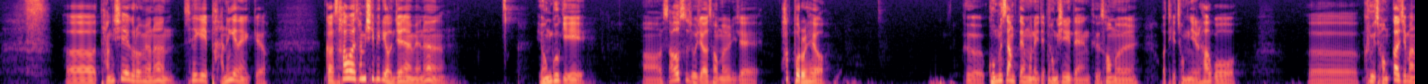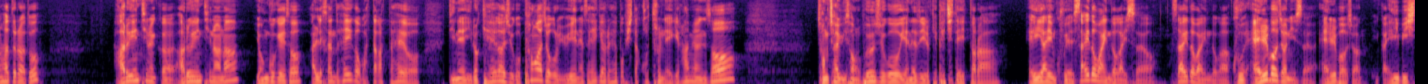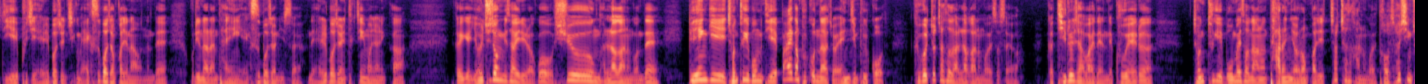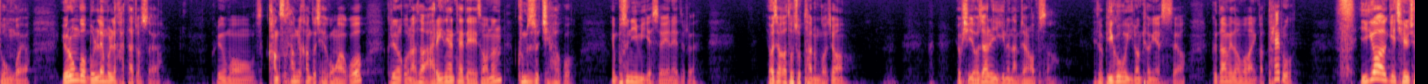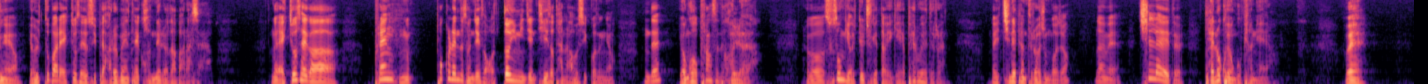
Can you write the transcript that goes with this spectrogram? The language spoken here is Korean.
어, 당시에 그러면은 세계의 반응에 대할게요. 그러니까 4월 30일이 언제냐면은 영국이 어, 사우스 조지아 섬을 이제 확보를 해요. 그 고물상 때문에 이제 병신이 된 그 섬을 어떻게 정리를 하고 어, 그 전까지만 하더라도 아르헨티나니까 아르헨티나나 영국에서 알렉산더 헤이가 왔다 갔다 해요. 니네 이렇게 해가지고 평화적으로 유엔에서 해결을 해봅시다. 겉으로 얘기를 하면서 정찰 위성을 보여주고 얘네들 이렇게 배치돼 있더라. AIM9에 Sidewinder가 있어요. Sidewinder가 9L 버전이 있어요. L 버전. 그러니까 A, B, C, D, E, F, G, L 버전 지금 X 버전까지 나왔는데 우리나라는 다행히 X 버전이 있어요. 근데 L 버전의 특징이 뭐냐니까 그러니까 이게 열추적 미사일이라고 슉 날아가는 건데 비행기 전투기 보면 뒤에 빨간 불꽃 나죠. 엔진 불꽃. 그걸 쫓아서 날아가는 거였었어요. 그러니까 뒤를 잡아야 되는데 9L은 전투기 몸에서 나는 다른 여론까지 쫓아서 가는 거예요. 더 훨씬 좋은 거예요. 이런 거 몰래 몰래 갖다 줬어요. 그리고 뭐 강수 상륙함도 제공하고 그러고 나서 아르헨티나에 대해서는 금수 조치하고 이게 무슨 의미겠어요, 얘네들은. 여자가 더 좋다는 거죠. 역시 여자를 이기는 남자는 없어. 그래서 미국은 이런 평이었어요. 그 다음에 넘어가니까 페루. 이게 제일 중요해요. 12발의 액조세를 수입해 아르헨티나에 건네려다 말았어요. 그러니까 액조세가 프랭 음, 포클랜드 전쟁에서 어떤 의미인지는 뒤에서 다 나올 수 있거든요. 근데 영국과 프랑스한테 걸려요. 그리고 수송기 열 대를 주겠다고 얘기해요. 페루 애들은. 그러니까 지네 편 들어준 거죠. 그 다음에 칠레 애들 대놓고 영국 편이에요. 왜?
